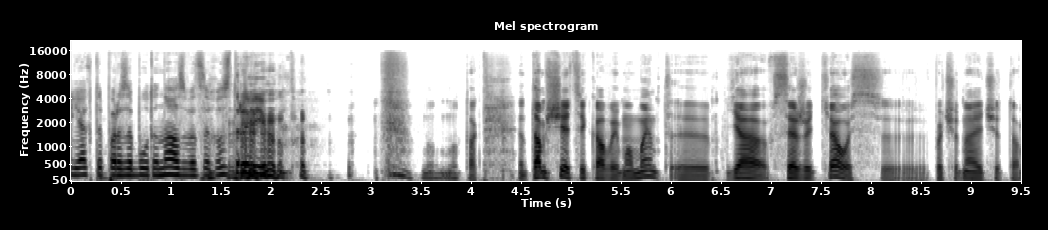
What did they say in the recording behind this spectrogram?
Як тепер забути назви цих островів? Ну, ну так. Там ще цікавий момент. Е, Я все життя, ось е, починаючи там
